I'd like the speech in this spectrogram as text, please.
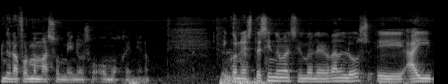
de una forma más o menos homogénea. Y con este síndrome, el síndrome de Lerdanlos, eh, hay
